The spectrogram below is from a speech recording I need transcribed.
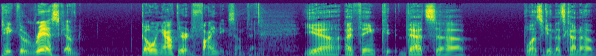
take the risk of going out there and finding something. Yeah, I think that's uh, once again that's kind of,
